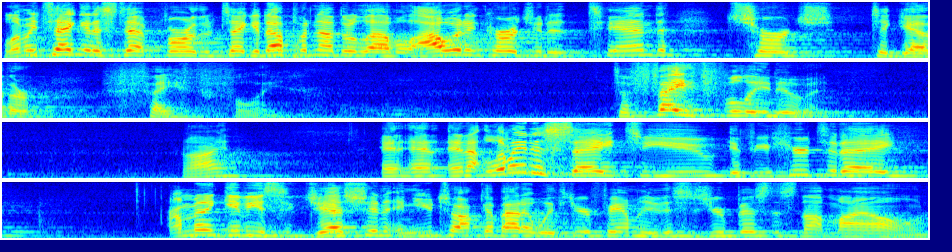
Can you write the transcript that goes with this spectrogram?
Let me take it a step further, take it up another level. I would encourage you to attend church together faithfully. To faithfully do it. Right? And, and, and let me just say to you if you're here today I'm going to give you a suggestion, and you talk about it with your family. This is your business, not my own.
